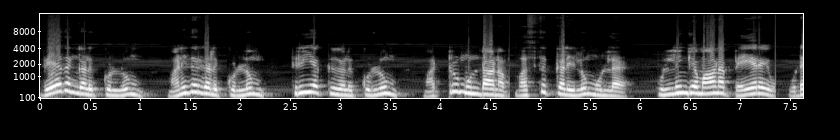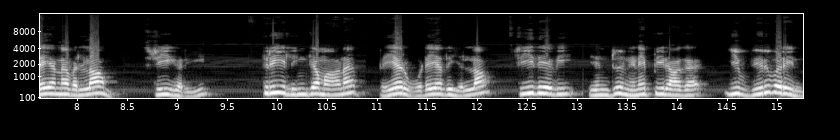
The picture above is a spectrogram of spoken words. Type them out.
வேதங்களுக்குள்ளும் மனிதர்களுக்குள்ளும் திரியக்குகளுக்குள்ளும் மற்றும் உண்டான வஸ்துக்களிலும் உள்ள புல்லிங்கமான பெயரை உடையனவெல்லாம் ஸ்ரீஹரி ஸ்திரீலிங்கமான பெயர் உடையது எல்லாம் ஸ்ரீதேவி என்று நினைப்பீராக. இவ்விருவரின்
